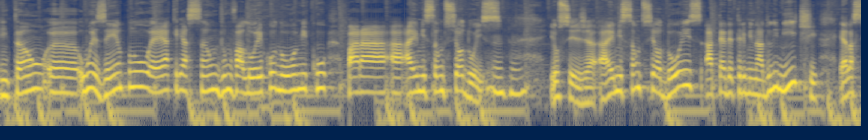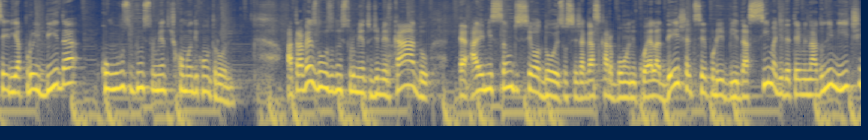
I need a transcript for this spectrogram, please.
Então, uh, um exemplo é a criação de um valor econômico para a, a emissão de CO2. Uhum. Ou seja, a emissão de CO2 até determinado limite, ela seria proibida com o uso de um instrumento de comando e controle. Através do uso do instrumento de mercado, é, a emissão de CO2, ou seja, gás carbônico, ela deixa de ser proibida acima de determinado limite,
